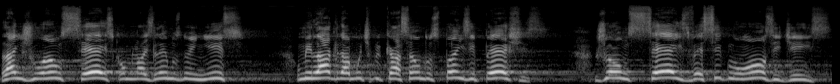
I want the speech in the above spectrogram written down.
Lá em João 6, como nós lemos no início, o milagre da multiplicação dos pães e peixes. João 6, versículo 11 diz:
